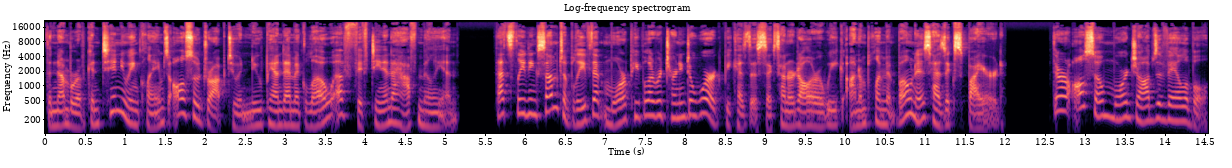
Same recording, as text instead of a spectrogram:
The number of continuing claims also dropped to a new pandemic low of 15.5 million. That's leading some to believe that more people are returning to work because the $600 a week unemployment bonus has expired. There are also more jobs available.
